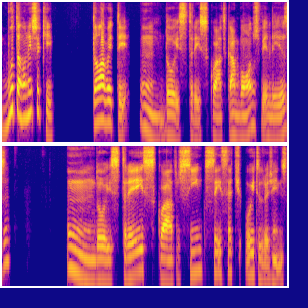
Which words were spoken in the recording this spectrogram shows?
Butanol é isso aqui. Então lá vai ter 1, 2, 3, 4 carbonos, beleza. 1, 2, 3, 4, 5, 6, 7, 8 hidrogênios.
